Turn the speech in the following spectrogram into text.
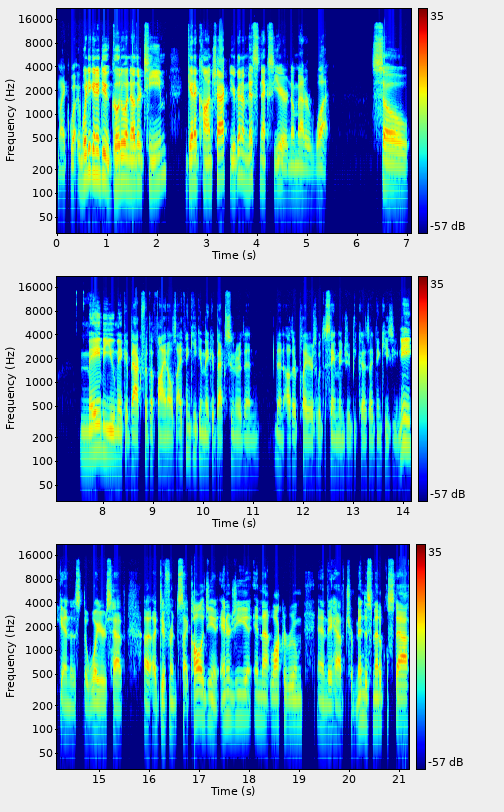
Like, what what are you going to do? Go to another team, get a contract? You're going to miss next year no matter what. So maybe you make it back for the finals. I think he can make it back sooner than than other players with the same injury because I think he's unique, and the, the Warriors have a, a, different psychology and energy in that locker room, and they have tremendous medical staff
